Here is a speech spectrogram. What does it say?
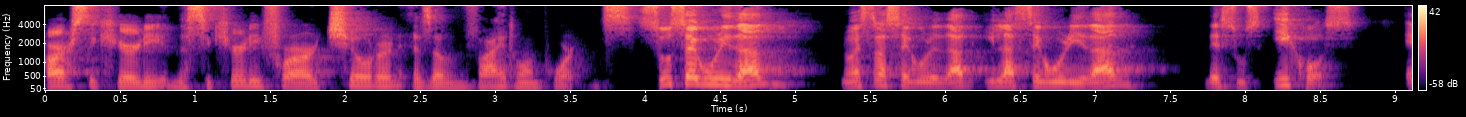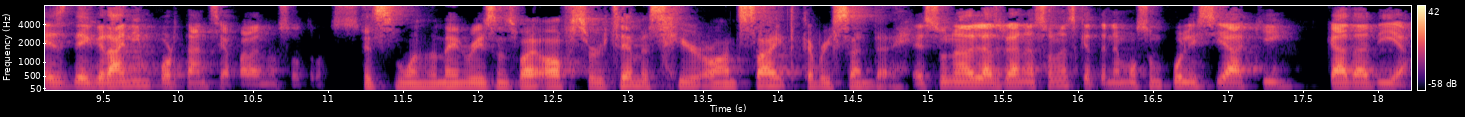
our security, the security for our children is of vital importance. Su seguridad, nuestra seguridad y la seguridad de sus hijos es de gran importancia para nosotros. It's one of the main reasons why Officer Tim is here on site every Sunday. Es una de las grandes razones que tenemos un policía aquí cada día.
